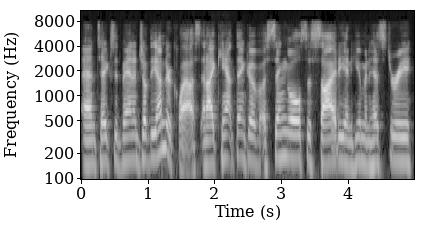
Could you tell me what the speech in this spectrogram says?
and takes advantage of the underclass. And I can't think of a single society in human history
